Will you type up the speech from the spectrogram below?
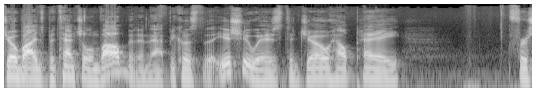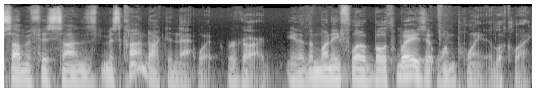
Joe Biden's potential involvement in that, because the issue is did Joe help pay for some of his son's misconduct in that regard? You know, the money flowed both ways at one point, it looked like.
